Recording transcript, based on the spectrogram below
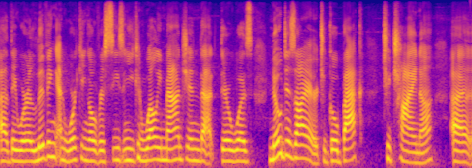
Uh, they were living and working overseas, and you can well imagine that there was no desire to go back to China, uh,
